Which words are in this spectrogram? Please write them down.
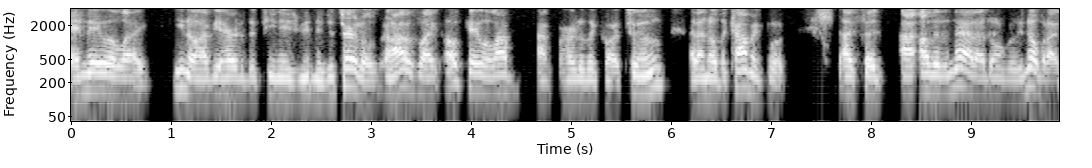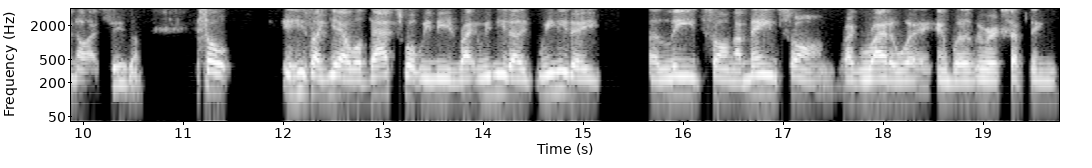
And they were like you know have you heard of the teenage mutant ninja turtles? And i was like okay well i've, I've heard of the cartoon and i know the comic book. I said, other than that, I don't really know, but I know I see them. So he's like, yeah, well, that's what we need, right? We need a we need a a lead song, a main song, like right away, and we're, we're accepting,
